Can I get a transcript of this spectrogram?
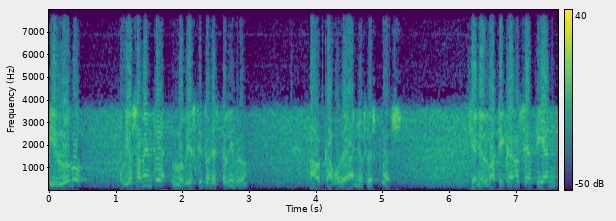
y luego, curiosamente, lo vi escrito en este libro, al cabo de años después. Que en el Vaticano se hacían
